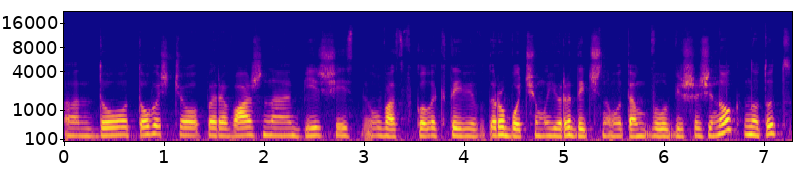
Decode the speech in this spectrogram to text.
Е, до того, що переважна більшість у вас в колективі в робочому, юридичному там було більше жінок. Ну тут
